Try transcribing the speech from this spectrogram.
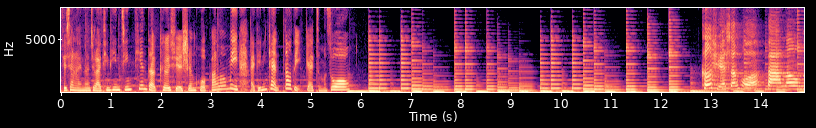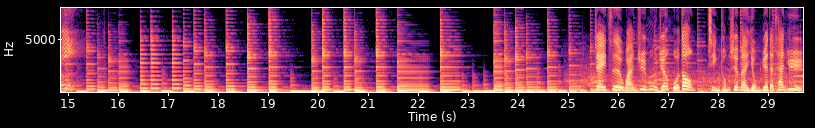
接下来呢，就来听听今天的科学生活，Follow me，来听听看到底该怎么做哦。生活，Follow me。这一次玩具募捐活动，请同学们踊跃的参与。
